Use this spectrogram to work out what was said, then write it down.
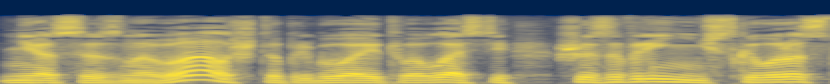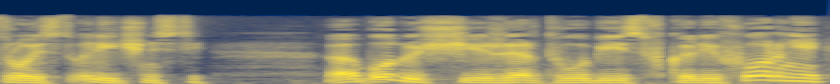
не осознавал, что пребывает во власти шизофренического расстройства личности, а будущие жертвы убийств в Калифорнии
